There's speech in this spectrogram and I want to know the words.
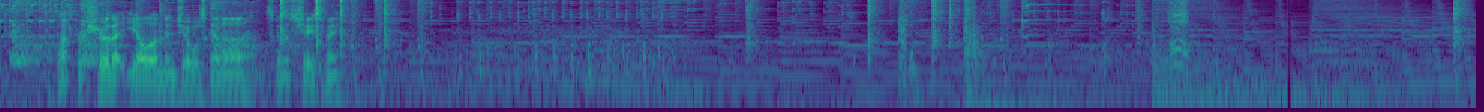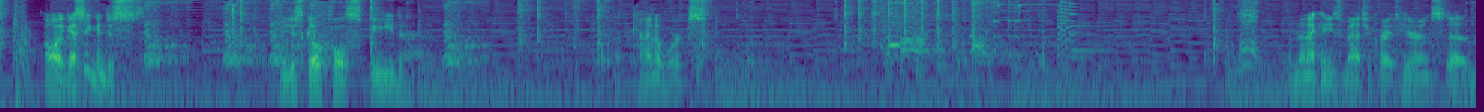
I thought for sure that yellow ninja was gonna was gonna chase me. Oh, I guess you can just you just go full speed. That kind of works. And then I can use magic right here instead.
